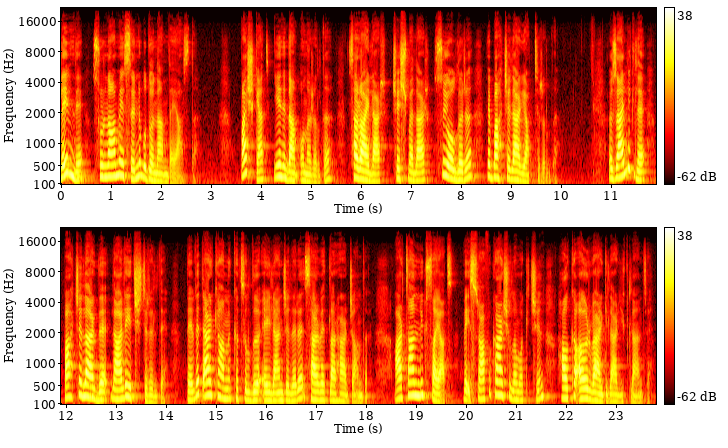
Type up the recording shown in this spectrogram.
Levni, Surname eserini bu dönemde yazdı. Başkent yeniden onarıldı, saraylar, çeşmeler, su yolları ve bahçeler yaptırıldı. Özellikle bahçelerde lale yetiştirildi. Devlet erkanının katıldığı eğlencelere servetler harcandı. Artan lüks hayat ve israfı karşılamak için halka ağır vergiler yüklendi.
